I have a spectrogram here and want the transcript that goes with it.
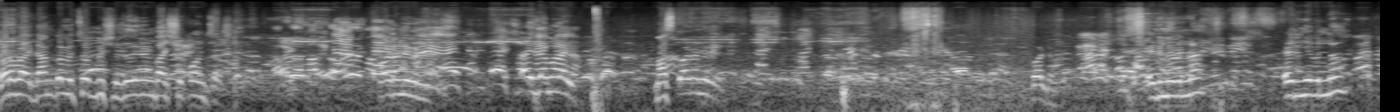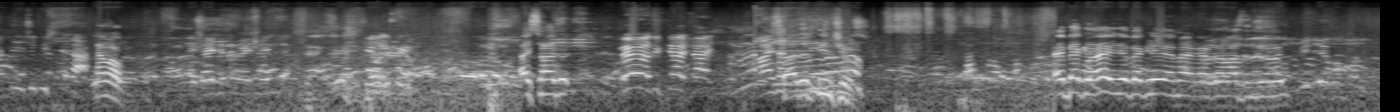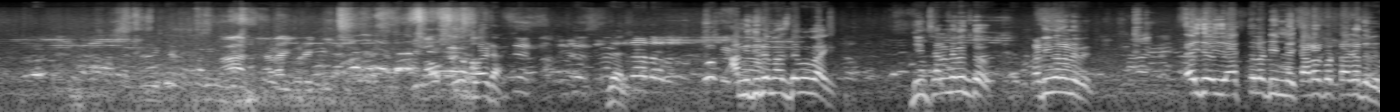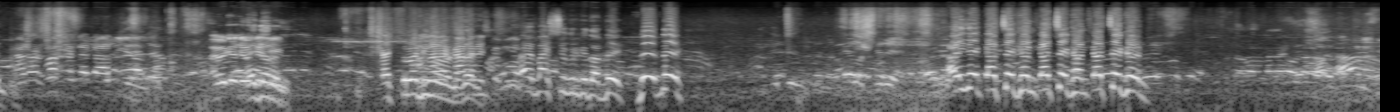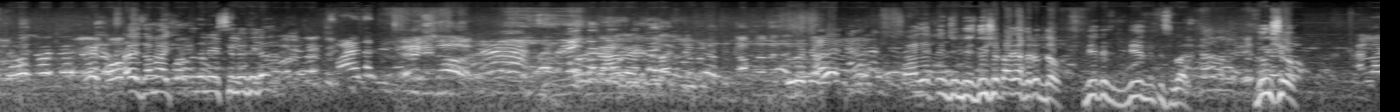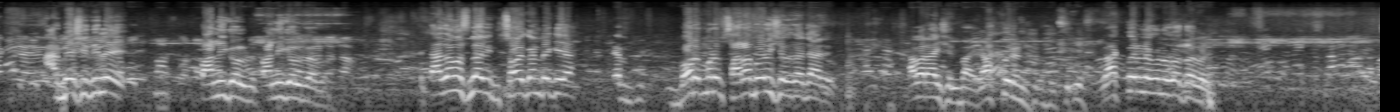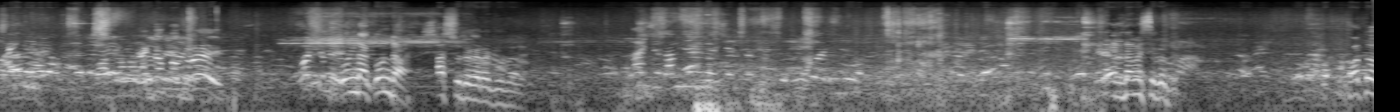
বড় ভাই, দাম করলে চব্বিশশো, যদি নেন বাইশশো পঞ্চাশ। কয়টা নেবেন? জামাই মাছ কয়টা নেবেন? কয়টা? এটি নেবেন না? এটি নেবেন না? এই তিনশো। এই ব্যাগ এই যে ব্যাগ মাছ ভাই। আমি দুটো মাছ দেবো ভাই। ডিম ছাড়া নেবেন তো? ডিম নেবেন? এই যে এই যে, একতলা ডিম নেই, কাটার পর টাকা দেবেন। এই ধরুন, একতলা ডিম হবে কি ধর দে দে দে। এই যে কাচ্চা খান কাচ্চা খান কাচ্চা খান। এই দিকে তিনশো বিশ, দুইশো টাকা ফেরত দাও। দিয়ে দিয়ে দিতেছি, ভাই। দুইশো। আর বেশি দিলে পানি গলবে পানি গলবে আবার। তাজা মাছ ভাই, ছয় ঘণ্টা কি বরফ মরফ সারা বরিশাল যায় আবার আইসেন ভাই, রাগ করেন না রাগ করে না কোনো কথা ভাই? কোনটা কোনটা? সাতশো টাকা রাখব কত?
